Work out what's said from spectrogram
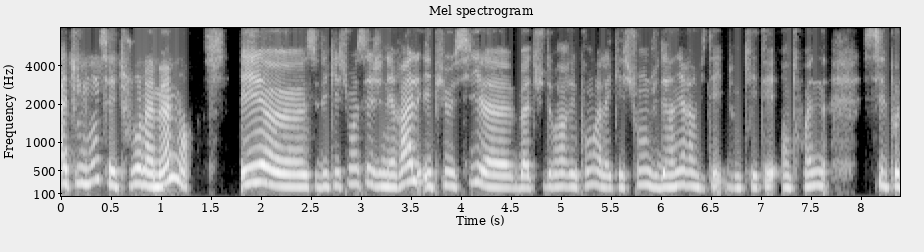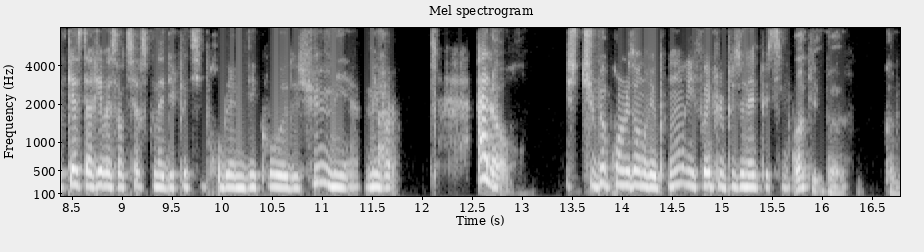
à tout le monde, c'est toujours la même. Et euh, c'est des questions assez générales. Et puis aussi, euh, bah, tu devras répondre à la question du dernier invité, donc qui était Antoine, si le podcast arrive à sortir, parce qu'on a des petits problèmes d'écho dessus. Mais, mais voilà. Alors, tu peux prendre le temps de répondre. Il faut être le plus honnête possible. Ok, bah, comme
